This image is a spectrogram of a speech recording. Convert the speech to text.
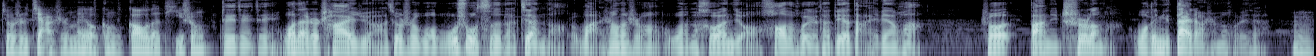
就是价值没有更高的提升。对对对，我在这插一句啊，就是我无数次的见到晚上的时候，我们喝完酒，耗子会给他爹打一电话，说：“爸，你吃了吗？我给你带点什么回去。”嗯，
